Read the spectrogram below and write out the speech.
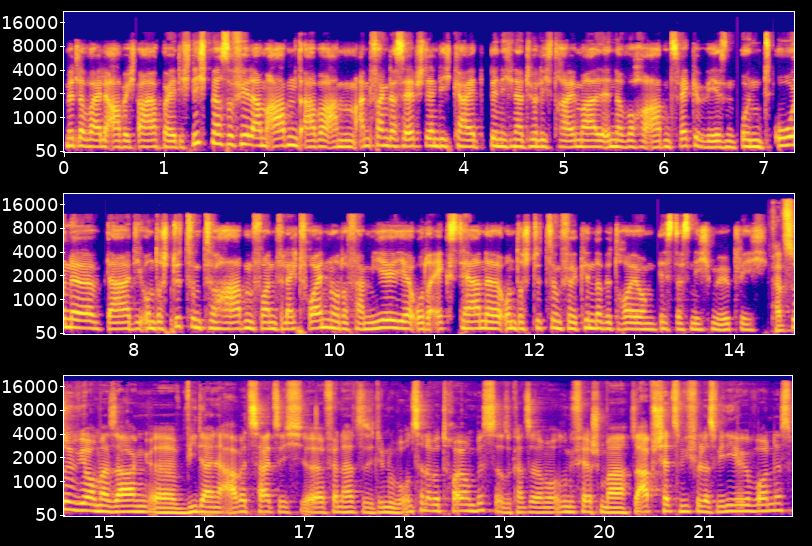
mittlerweile arbeite ich nicht mehr so viel am Abend, aber am Anfang der Selbstständigkeit bin ich natürlich dreimal in der Woche abends weg gewesen. Und ohne da die Unterstützung zu haben von vielleicht Freunden oder Familie, Familie oder externe Unterstützung für Kinderbetreuung ist das nicht möglich. Kannst du irgendwie auch mal sagen, äh, wie deine Arbeitszeit sich äh, verändert hat, seitdem du bei uns in der Betreuung bist? Also kannst du da mal ungefähr schon mal so abschätzen, wie viel das weniger geworden ist?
